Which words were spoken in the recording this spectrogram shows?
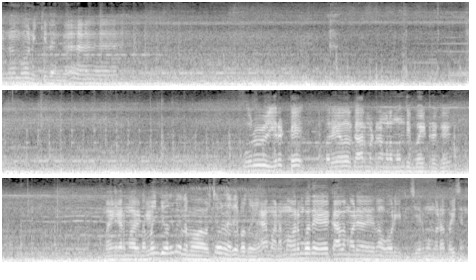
என்னமோ நிற்கிதுங்க ஃபுல் இருட்டு. ஒரே ஒரு கார் மட்டும் நம்மளை முந்தி போயிட்டு இருக்கு. பயங்கரமா நம்ம இங்கே வரல நம்ம ஸ்டேவில் நிறைய பார்த்தோம் ஆமா நம்ம வரும்போதே காளை மாடு இதெல்லாம் ஓடிக்கிட்டு இருந்துச்சு. எரும மாடா பைசன்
